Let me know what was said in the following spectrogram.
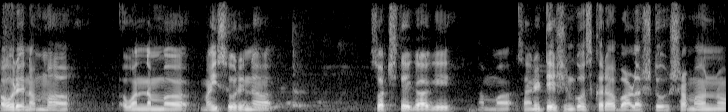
ಅವರೇ ನಮ್ಮ ಒಂದು ನಮ್ಮ ಮೈಸೂರಿನ ಸ್ವಚ್ಛತೆಗಾಗಿ ನಮ್ಮ ಸ್ಯಾನಿಟೇಷನ್ಗೋಸ್ಕರ ಭಾಳಷ್ಟು ಶ್ರಮವನ್ನು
